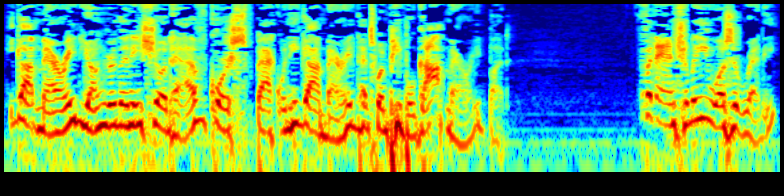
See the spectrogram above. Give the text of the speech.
He got married younger than he should have. Of course, back when he got married, that's when people got married, but financially he wasn't ready.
